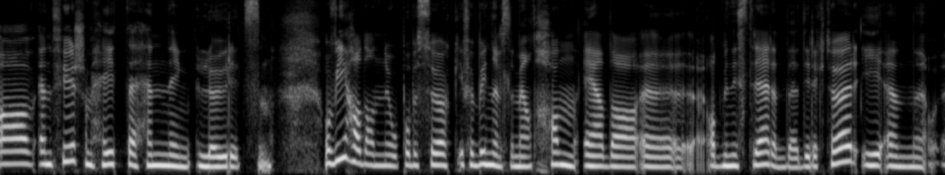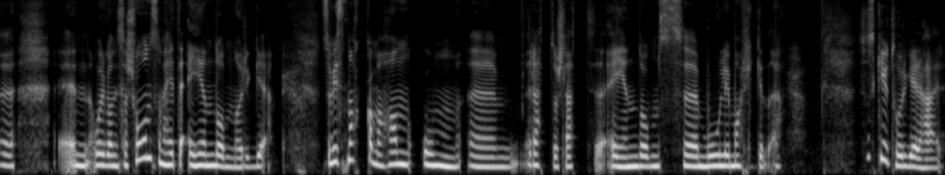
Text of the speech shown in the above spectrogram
av en fyr som heter Henning Lauritzen. Og vi hadde han jo på besøk i forbindelse med at han er da uh, administrerende direktør i en, en organisasjon som heter Eiendom Norge. Så vi snakka med han om rett og slett eiendomsboligmarkedet. Så skriver Torgeir her.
